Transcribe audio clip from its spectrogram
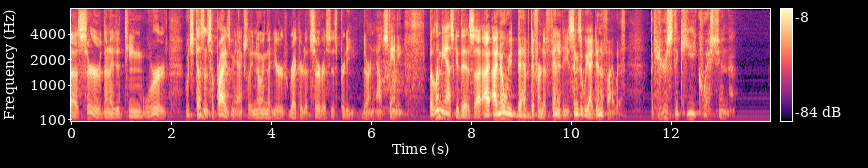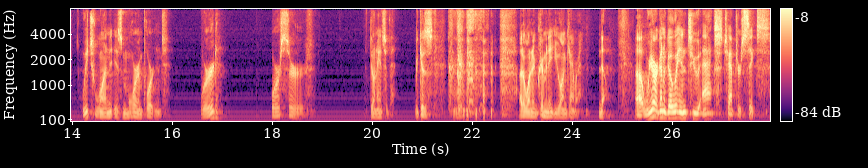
uh, serve than I did Team Word, which doesn't surprise me actually, knowing that your record of service is pretty darn outstanding. But let me ask you this I, I know we have different affinities, things that we identify with. But here's the key question Which one is more important, Word or serve? Don't answer that because I don't want to incriminate you on camera. No. Uh, we are going to go into Acts chapter 6,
